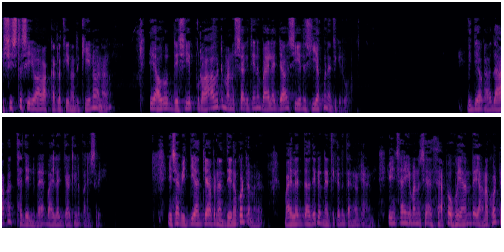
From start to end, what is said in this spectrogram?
විශිෂ්ට සේවාවක් කරලා තියෙනවද කියනවනම් ඒ අවුරුදු 200 පුරාවට මනුෂ්‍යයාගේ තියෙන බයලජ්ජාව 100%ක්ම නැති කෙරුවා. විද්‍යාව කවදාකවත් හැදෙන්න බෑ බයලජ්ජා කියන පරිසරේ. ඒ නිසා විද්‍යා අධ්‍යාපන දෙනකොටම බයලජ්ජා දෙක නැති කරන තැනට යන්නේ. ඒ නිසා මේ මනුස්සයා සැප හොයන්න යනකොට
